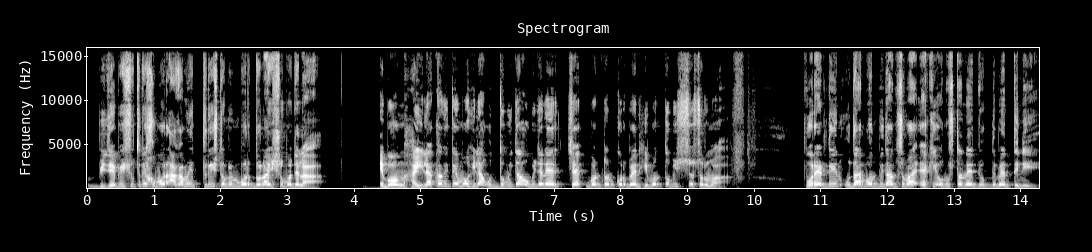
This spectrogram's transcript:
বিজেপি সূত্রে খবর, আগামী ত্রিশ নভেম্বর দোলাই সমজেলা এবং হাইলাকান্দিতে মহিলা উদ্যমিতা অভিযানের চেক বন্টন করবেন হিমন্ত বিশ্ব শর্মা। পরের দিন উদারবন বিধানসভায় একই অনুষ্ঠানে যোগ দেবেন তিনি।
